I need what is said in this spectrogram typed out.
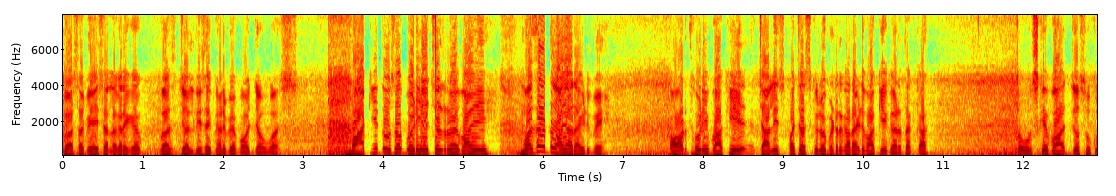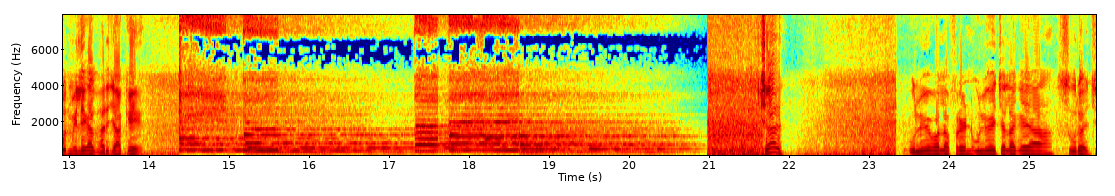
बस अभी ऐसा लग रहा है कि बस जल्दी से घर पे पहुँच जाऊँ बस। बाकी तो सब बढ़िया चल रहा है भाई, मज़ा तो आया राइड पे। और थोड़ी बाकी है, चालीस पचास किलोमीटर का राइड बाकी है घर तक का। तो उसके बाद जो सुकून मिलेगा घर जाके चल उलवे वाला फ्रेंड उलवे चला गया सूरज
